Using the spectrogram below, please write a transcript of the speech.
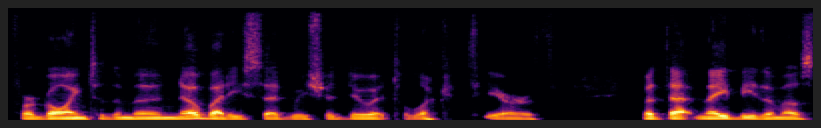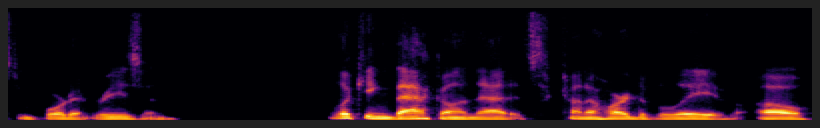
for going to the moon, nobody said we should do it to look at the Earth, but that may be the most important reason. Looking back on that, it's kind of hard to believe. Oh,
